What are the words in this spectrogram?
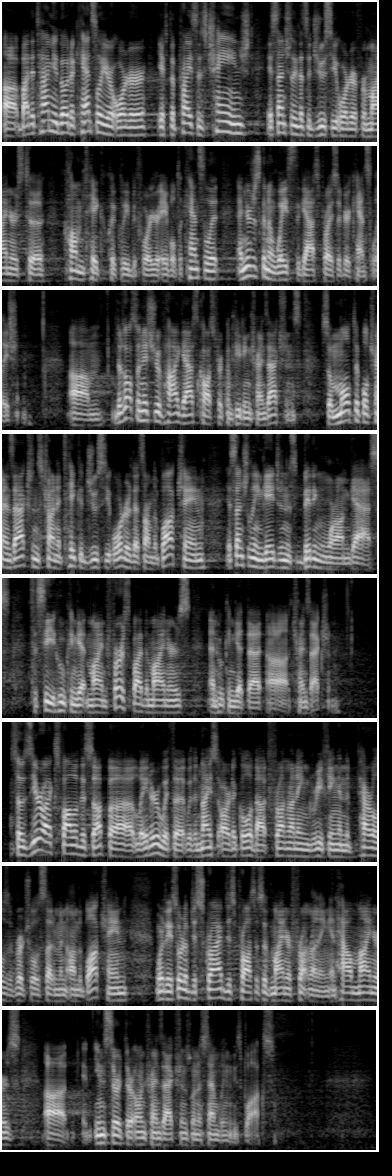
uh, by the time you go to cancel your order, if the price has changed, essentially that's a juicy order for miners to come take quickly before you're able to cancel it, and you're just going to waste the gas price of your cancellation. Um, there's also an issue of high gas costs for competing transactions. So multiple transactions trying to take a juicy order that's on the blockchain essentially engage in this bidding war on gas to see who can get mined first by the miners and who can get that uh, transaction. So 0x followed this up uh, later with a, with a nice article about front-running, griefing, and the perils of virtual settlement on the blockchain, where they sort of describe this process of miner front-running and how miners uh, insert their own transactions when assembling these blocks.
